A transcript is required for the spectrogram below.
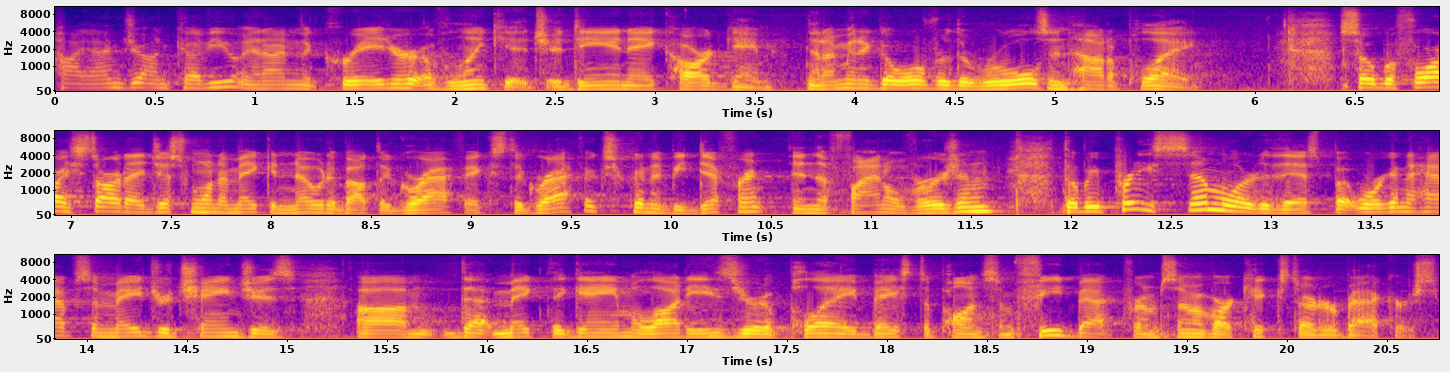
Hi, I'm John Coveyou, and I'm the creator of Linkage, a DNA card game. And I'm going to go over the rules and how to play. So before I start, I just want to make a note about the graphics. The graphics are going to be different in the final version. They'll be pretty similar to this, but we're going to have some major changes um, that make the game a lot easier to play based upon some feedback from some of our Kickstarter backers.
